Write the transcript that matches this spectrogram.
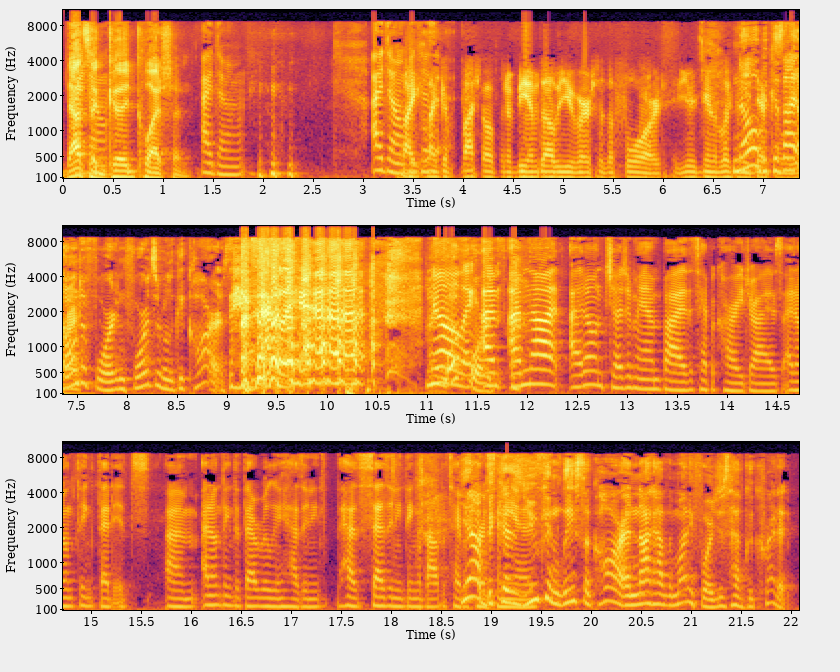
That's a good question. I don't. I don't Like like if I show up in a BMW versus a Ford, you're gonna look at me No, because I differently, owned a Ford, and Fords are really good cars. exactly. no, like Fords. I'm, I'm not. I don't judge a man by the type of car he drives. I don't think that it's. Um, I don't think that that really has any has says anything about the type yeah, of person Yeah, because he you can lease a car and not have the money for it. Just have good credit.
